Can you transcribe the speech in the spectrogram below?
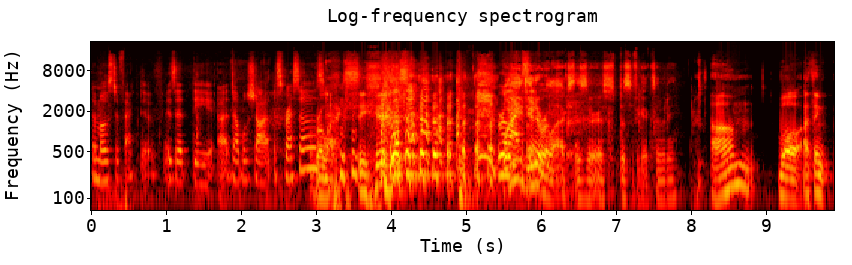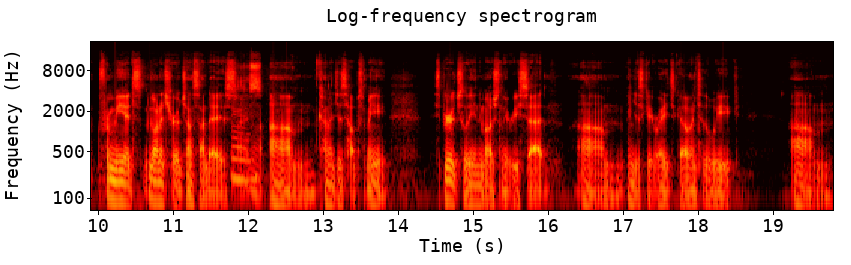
the most effective? Is it the uh, double shot espressos? or- relax. What do you do to relax? Is there a specific activity? um, well, I think for me, it's going to church on Sundays. Nice. Um, kind of just helps me spiritually and emotionally reset, um, and just get ready to go into the week. Um,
